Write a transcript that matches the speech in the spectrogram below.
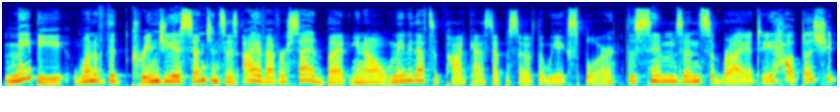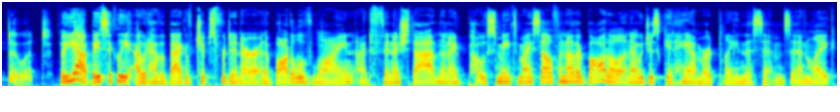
maybe one of the cringiest sentences I have ever said, but you know, maybe that's a podcast episode that we explore. The Sims and sobriety. How does she do it? But yeah, basically, I would have a bag of chips for dinner and a bottle of wine. I'd finish that, and then I'd postmate myself another bottle, and I would just get hammered playing The Sims and like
